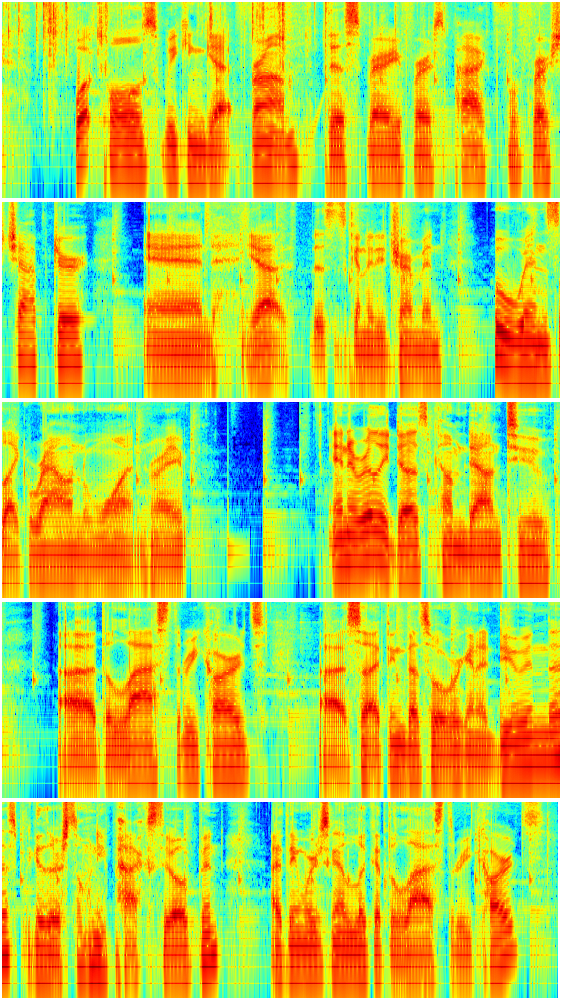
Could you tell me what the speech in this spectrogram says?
what pulls we can get from this very first pack for first chapter. And yeah, this is gonna determine who wins like round one, right? And it really does come down to uh, the last three cards. Uh, so I think that's what we're gonna do in this because there's so many packs to open. I think we're just gonna look at the last three cards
